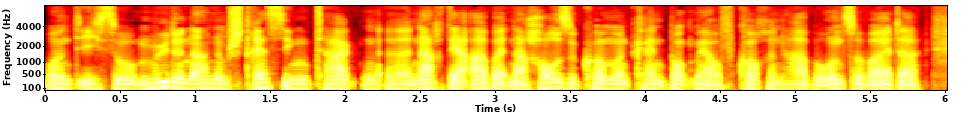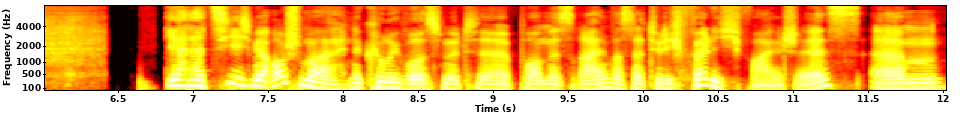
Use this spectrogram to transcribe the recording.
und ich so müde nach einem stressigen Tag äh, nach der Arbeit nach Hause komme und keinen Bock mehr auf Kochen habe und so weiter, ja, da ziehe ich mir auch schon mal eine Currywurst mit äh, Pommes rein, was natürlich völlig falsch ist. Ähm,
